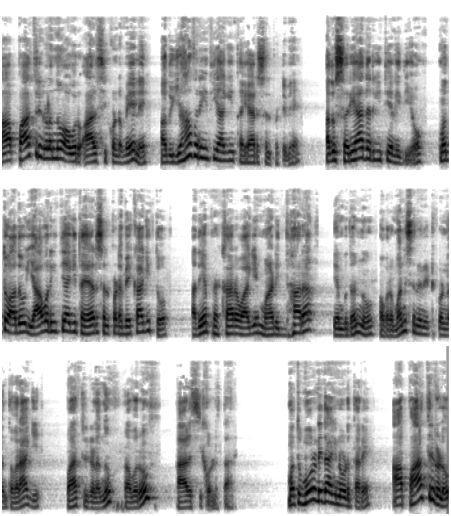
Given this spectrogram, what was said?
ಆ ಪಾತ್ರೆಗಳನ್ನು ಅವರು ಆರಿಸಿಕೊಂಡ ಮೇಲೆ ಅದು ಯಾವ ರೀತಿಯಾಗಿ ತಯಾರಿಸಲ್ಪಟ್ಟಿದೆ? ಅದು ಸರಿಯಾದ ರೀತಿಯಲ್ಲಿದೆಯೋ ಮತ್ತು ಅದು ಯಾವ ರೀತಿಯಾಗಿ ತಯಾರಿಸಲ್ಪಡಬೇಕಾಗಿತ್ತೋ ಅದೇ ಪ್ರಕಾರವಾಗಿ ಮಾಡಿದ್ದಾರಾ ಎಂಬುದನ್ನು ಅವರ ಮನಸ್ಸಿನಲ್ಲಿಟ್ಟುಕೊಂಡಂಥವರಾಗಿ ಪಾತ್ರೆಗಳನ್ನು ಅವರು ಆರಿಸಿಕೊಳ್ಳುತ್ತಾರೆ. ಮತ್ತು ಮೂರನೇದಾಗಿ ನೋಡುತ್ತಾರೆ, ಆ ಪಾತ್ರೆಗಳು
